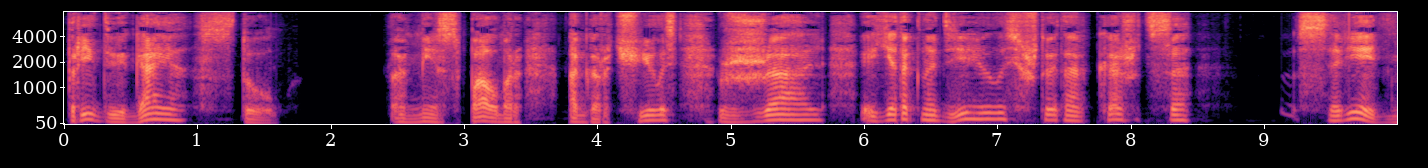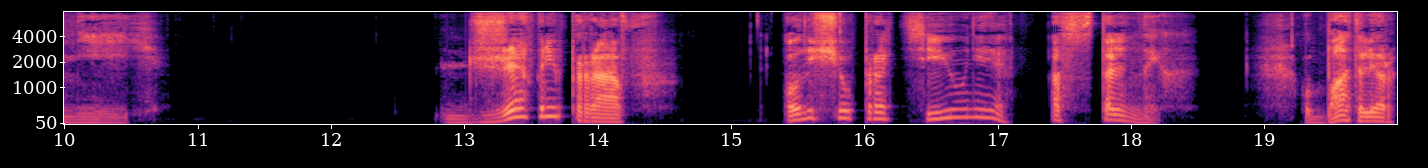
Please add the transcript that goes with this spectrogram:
придвигая стул. Мисс Палмер огорчилась. Жаль, я так надеялась, что это окажется средний. Джеффри прав. Он еще противнее остальных. Батлер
